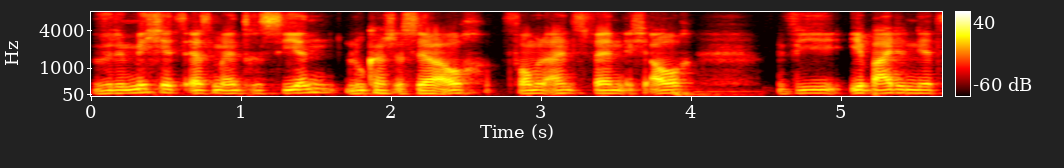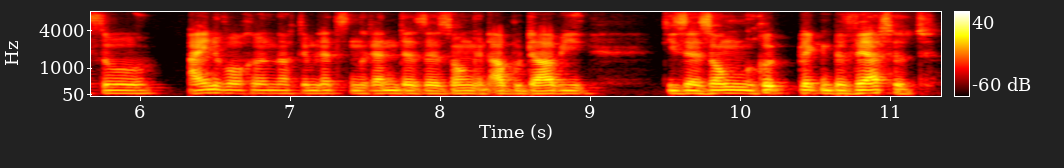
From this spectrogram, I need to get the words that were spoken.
würde mich jetzt erstmal interessieren, Lukas ist ja auch Formel 1-Fan, ich auch, wie ihr beide denn jetzt so eine Woche nach dem letzten Rennen der Saison in Abu Dhabi die Saison rückblickend bewertet.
